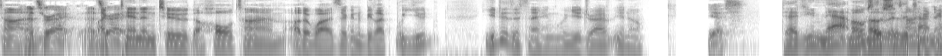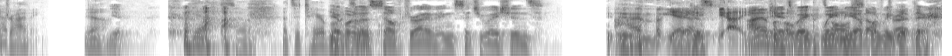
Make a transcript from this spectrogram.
time. That's right. That's right. like right. 10 and 2 the whole time. Otherwise, they're going to be like, well, you you do the thing where you drive, you know. yes. Dad, you nap Most most, of of the the, time time, you're you're driving. Yeah. Yeah. Yeah, so that's a terrible. You have one of those self-driving situations. I'm, yeah, yes. just- yeah, yeah. I am Kids, wake, wake me up when we get there.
